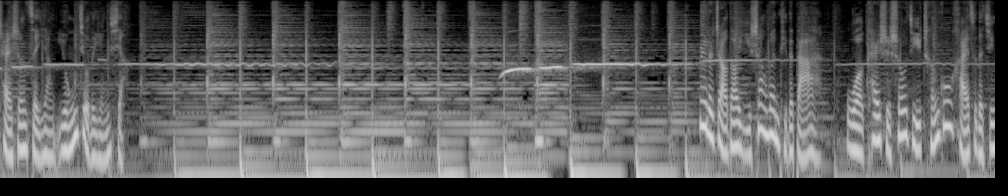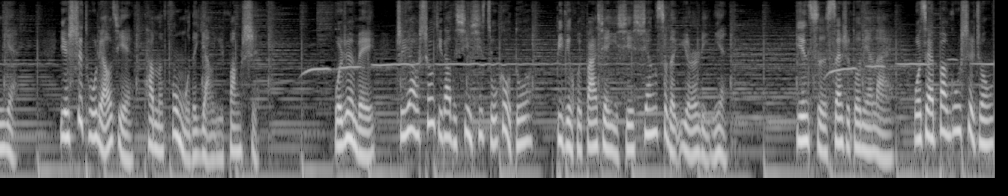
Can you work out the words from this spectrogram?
产生怎样永久的影响？为了找到以上问题的答案。我开始收集成功孩子的经验，也试图了解他们父母的养育方式。我认为，只要收集到的信息足够多，必定会发现一些相似的育儿理念。因此，三十多年来，我在办公室中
